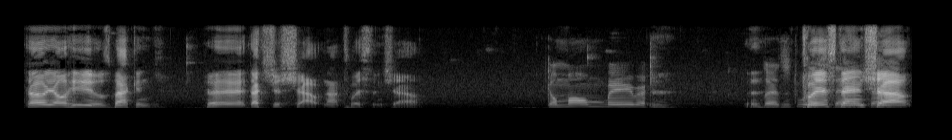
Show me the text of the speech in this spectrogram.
Throw your heels back in. Eh, That's just shout, not twist and shout. Come on, baby. Uh, Let's Twist and shout.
